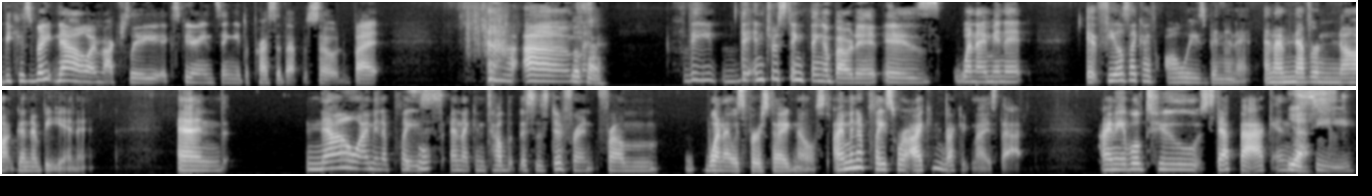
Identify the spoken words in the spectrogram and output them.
because right now I'm actually experiencing a depressive episode, but um, okay the the interesting thing about it is when I'm in it, it feels like I've always been in it and I'm never not going to be in it. And now I'm in a place okay. and I can tell that this is different from when I was first diagnosed. I'm in a place where I can recognize that. I'm able to step back and yes. see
